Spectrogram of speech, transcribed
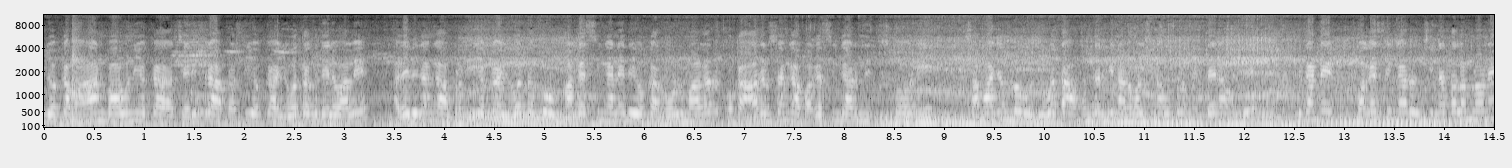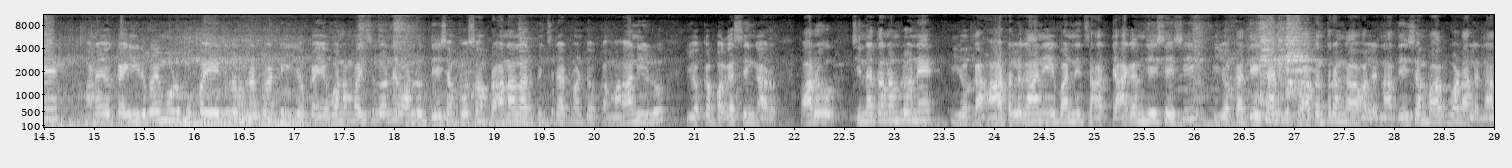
ఈ యొక్క మహాన్ భావుని యొక్క చరిత్ర ప్రతి ఒక్క యువతకు తెలవాలి. అదేవిధంగా ప్రతి ఒక్క యువతకు భగత్ సింగ్ అనేది ఒక రోల్ మోడల్ ఒక ఆదర్శంగా భగత్ సింగ్ గారిని తీసుకొని సమాజంలో యువత ముందరికి నడవాల్సిన అవసరం ఎంతైనా ఉంది. ఎందుకంటే భగత్ సింగ్ గారు చిన్నతనంలోనే మన యొక్క ఇరవై మూడు ముప్పై ఏజ్లో ఉన్నటువంటి ఈ యొక్క యవ్వనం వయసులోనే వాళ్ళు దేశం కోసం ప్రాణాలు అర్పించినటువంటి ఒక మహనీయులు ఈ యొక్క భగత్ సింగ్ గారు. వారు చిన్నతనంలోనే ఈ యొక్క ఆటలు కానీ ఇవన్నీ త్యాగం చేసేసి ఈ యొక్క దేశానికి స్వాతంత్రం కావాలి. నా దేశం బాగుపడాలి నా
